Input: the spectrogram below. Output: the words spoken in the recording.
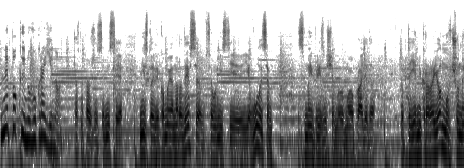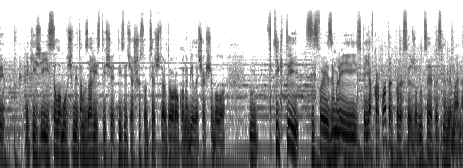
не покинув Україну? Чесно кажучи, це місце є місто, в якому я народився. В цьому місті є вулиця з моїм прізвищем мого прадіда. Тобто є мікрорайон Мовчуни, який і село мовчини там взагалі з 1654 року на Біличах ще було. Ну, втікти зі своєї землі і я в Карпатах пересиджу, ну це якось не для мене.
